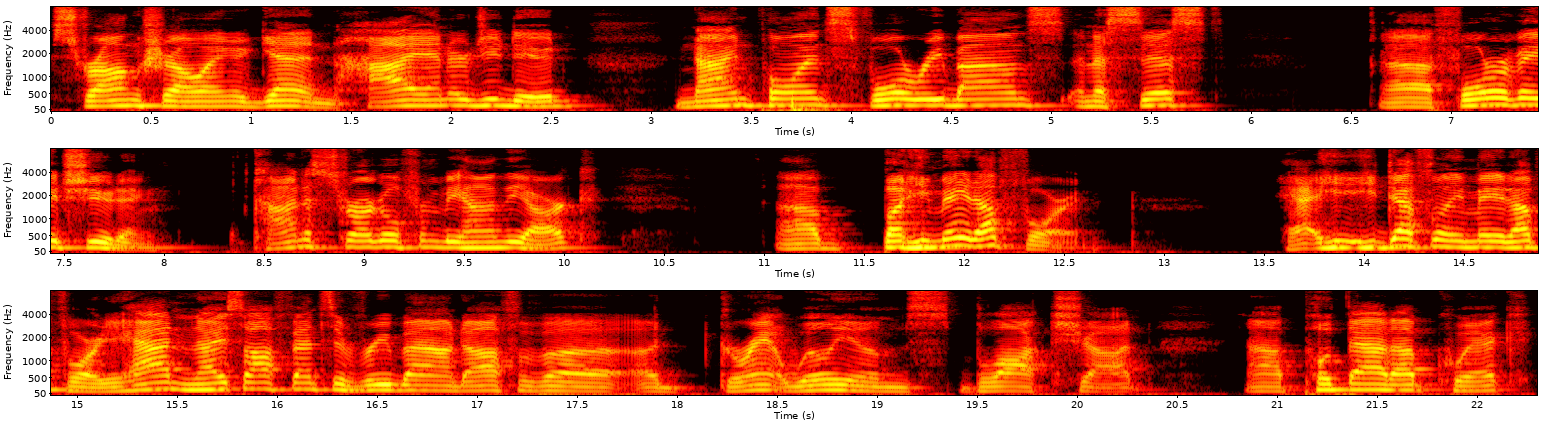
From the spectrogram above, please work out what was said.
strong showing. Again, high energy dude. Nine points, four rebounds, an assist, uh, four of eight shooting. Kind of struggled from behind the arc, uh, but he made up for it. He, he definitely made up for it. He had a nice offensive rebound off of a, a Grant Williams blocked shot. Uh, put that up quick.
